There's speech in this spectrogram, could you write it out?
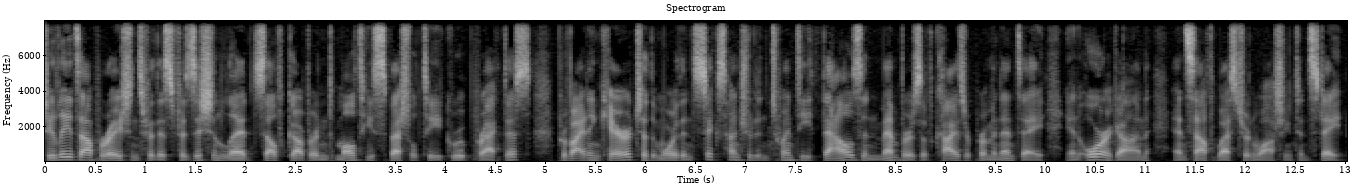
she leads operations for this physician led, self governed, multi specialty group practice, providing care to the more than 620,000 members of Kaiser Permanente in Oregon and southwestern Washington state.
